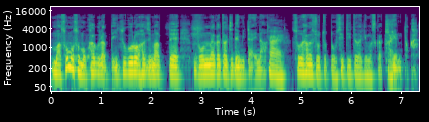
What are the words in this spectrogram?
まあそもそも神楽っていつ頃始まってどんな形でみたいなはい。そういう話をちょっと教えていただけますか？起源とか。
